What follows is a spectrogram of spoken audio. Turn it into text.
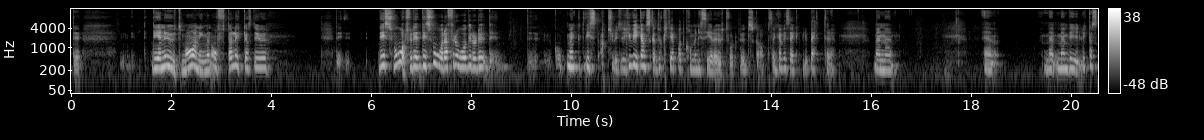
Att det, det är en utmaning, men ofta lyckas det ju... Det, det är svårt, för det, det, är svåra frågor och det, det, men visst, absolut. Jag tycker vi är ganska duktiga på att kommunicera ut vårt budskap. Sen kan vi säkert bli bättre. Men, eh, eh men, men, vi lyckas,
